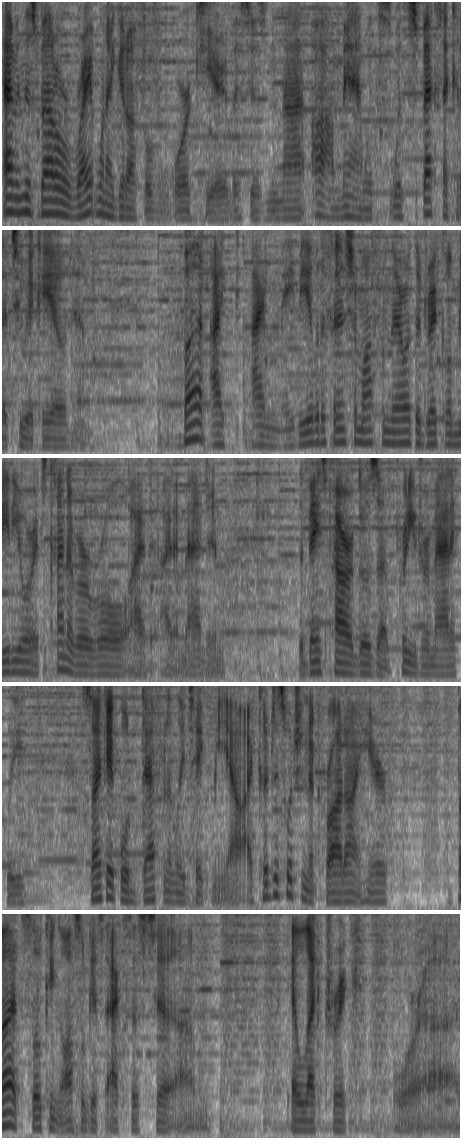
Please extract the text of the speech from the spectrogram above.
having this battle right when I get off of work here. This is not. Oh man, with with specs I could have two KO'd him. But I, I may be able to finish him off from there with the Draco Meteor. It's kind of a roll, I'd, I'd imagine. The base power goes up pretty dramatically. Psychic will definitely take me out. I could just switch into Crawdaunt here, but Slowking also gets access to um, Electric or uh,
